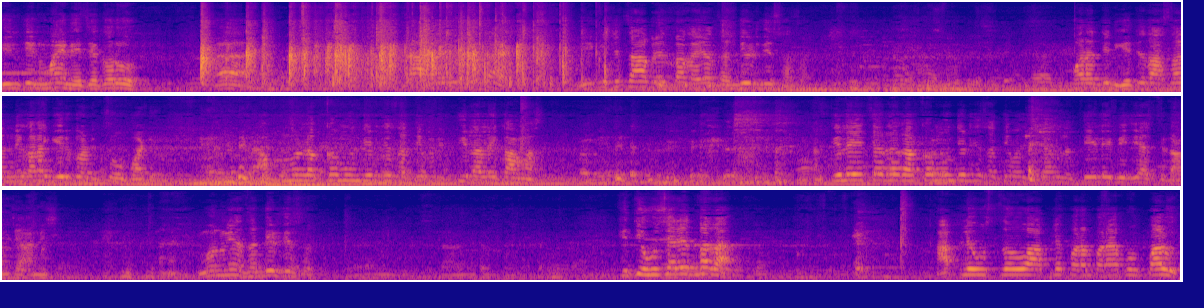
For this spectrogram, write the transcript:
तीन तीन महिन्याचे करू. एकीचे चाबरेत बघा याचा दीड दिवसाचा. परत घेतात असा निघाला गिरकट चौपाटी. आपण म्हणलं कमवून दीड दिवसात ते तिला लय काम असतं. तिला विचारलं का कमवून दीड दिवसात ते म्हणजे त्यांना तेले बिजी असतात आमच्या हमेशा म्हणून याचा दीड दिवसात किती हुशार आहेत बघा. आपले उत्सव आपले परंपरा आपण पाळूच.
